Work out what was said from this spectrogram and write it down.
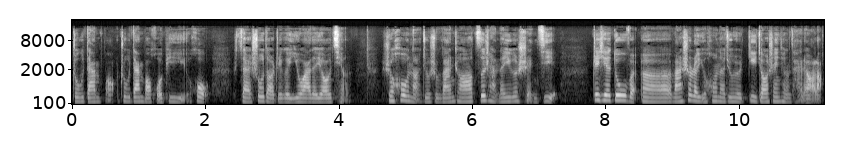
州担保，州担保获批以后，再收到这个 UR 的邀请，之后呢就是完成资产的一个审计，这些都完呃完事了以后呢，就是递交申请材料了。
